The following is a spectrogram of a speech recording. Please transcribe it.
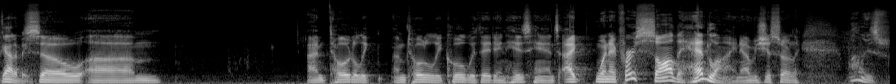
Gotta be. So, um, I'm totally, I'm totally cool with it in his hands. I when I first saw the headline, I was just sort of like, well, is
